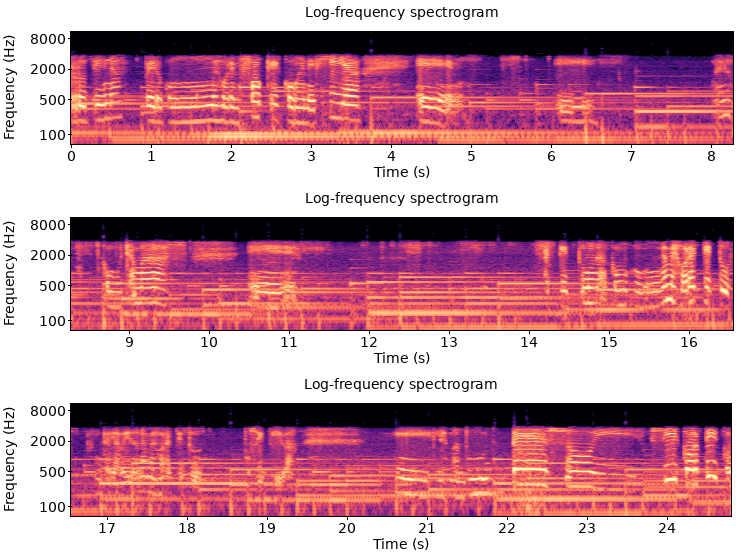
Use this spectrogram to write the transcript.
rutina pero con un mejor enfoque, con energía eh, y bueno, con mucha más eh, actitud, como con una mejor actitud ante la vida, una mejor actitud positiva. Y les mando un beso y así cortico,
